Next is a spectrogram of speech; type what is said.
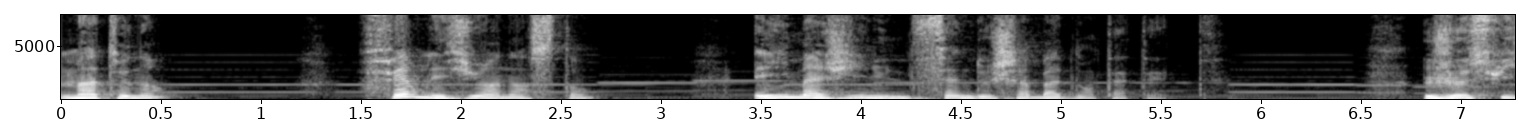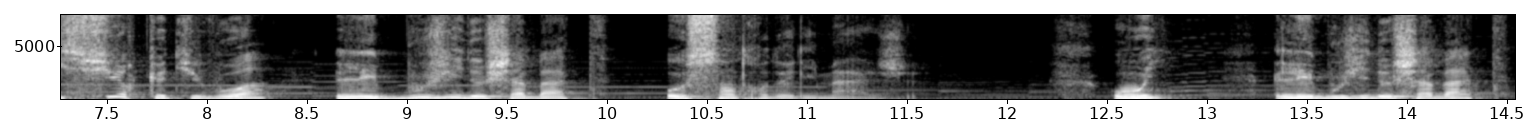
Maintenant, ferme les yeux un instant et imagine une scène de Shabbat dans ta tête. Je suis sûr que tu vois les bougies de Shabbat au centre de l'image. Oui, les bougies de Shabbat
